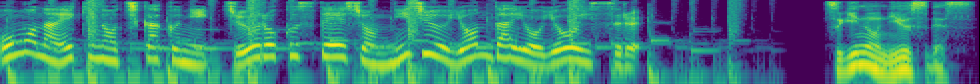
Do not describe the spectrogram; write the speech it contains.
主な駅の近くに16ステーション24台を用意する。次のニュースです。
